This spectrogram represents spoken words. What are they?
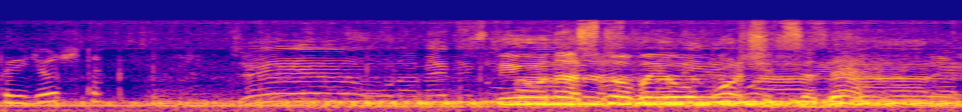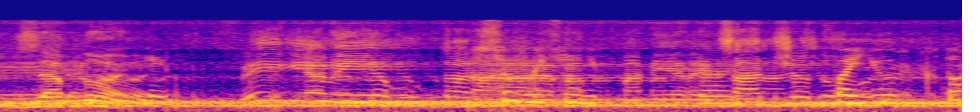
Придется так. Ты у нас новая уборщица, да? За мной. Поют. Кто?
